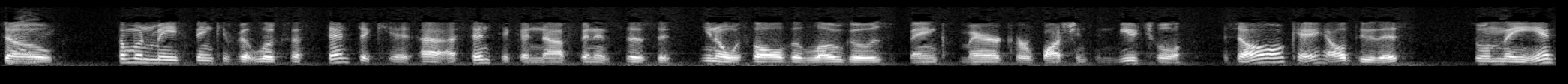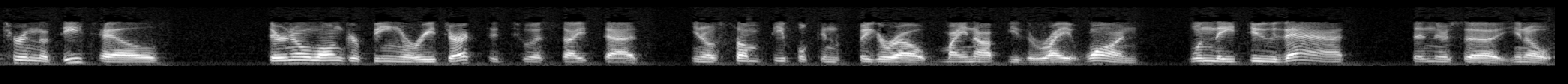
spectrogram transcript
So Right. someone may think if it looks authentic, uh, authentic enough and it says that, you know, with all the logos, Bank of America or Washington Mutual, they say, oh, okay, I'll do this. So when they enter in the details, they're no longer being redirected to a site that, you know, some people can figure out might not be the right one. When they do that, then there's a, you know,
